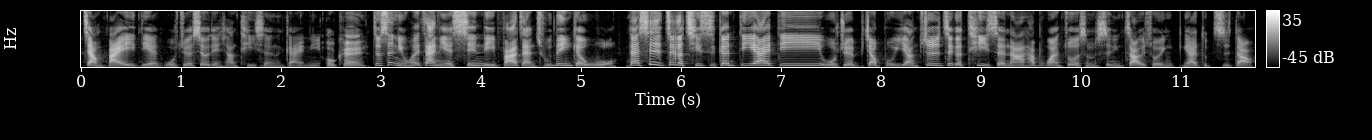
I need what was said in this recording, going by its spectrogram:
讲白一点，我觉得是有点像替身的概念。OK，就是你会在你的心里发展出另一个我，但是这个其实跟 DID 我觉得比较不一样，就是这个替身啊，他不管做了什么事，你照理说应应该都知道，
